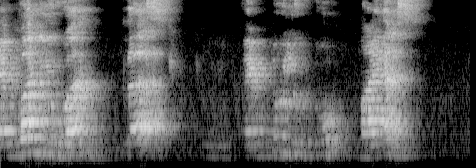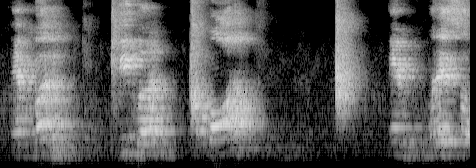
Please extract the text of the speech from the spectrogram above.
m1 u1 plus m2 u2 minus m1 v1 upon m2 अरे सो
